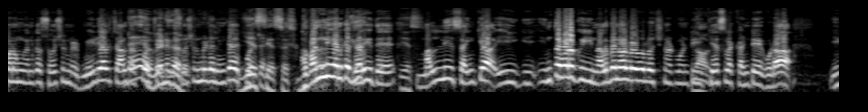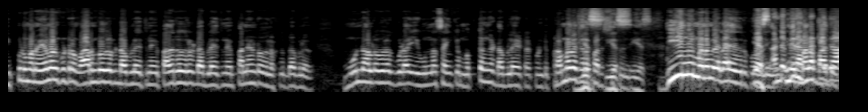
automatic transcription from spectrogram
మనం కనుక సోషల్ మీడియా మీడియాలో చాలా తక్కువ సోషల్ మీడియాలో ఇంకా ఎక్కువ. అవన్నీ కనుక జరిగితే. మళ్ళీ సంఖ్య ఈ ఇంతవరకు ఈ నలభై నాలుగు రోజులు వచ్చినటువంటి కేసుల కంటే కూడా ఇప్పుడు మనం ఏమనుకుంటున్నాం? వారం రోజులకు డబ్బులు అవుతున్నాయి పది రోజులకు డబ్బులు అవుతున్నాయి పన్నెండు రోజులకు డబ్బులు మూడు నాలుగు రోజులకు కూడా ఈ ఉన్న సంఖ్య మొత్తంగా డబ్బులు అయ్యేటటువంటి ప్రమాదకర పరిస్థితి. దీన్ని మనం ఎలా ఎదుర్కోవాలి? అంటే మీరు బాధ్యత.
